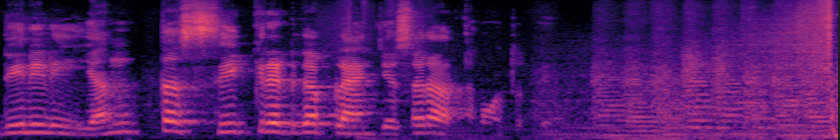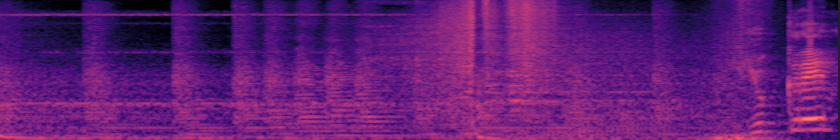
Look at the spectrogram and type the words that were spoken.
దీనిని ఎంత సీక్రెట్గా ప్లాన్ చేశారో అర్థమవుతుంది. యుక్రెయిన్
